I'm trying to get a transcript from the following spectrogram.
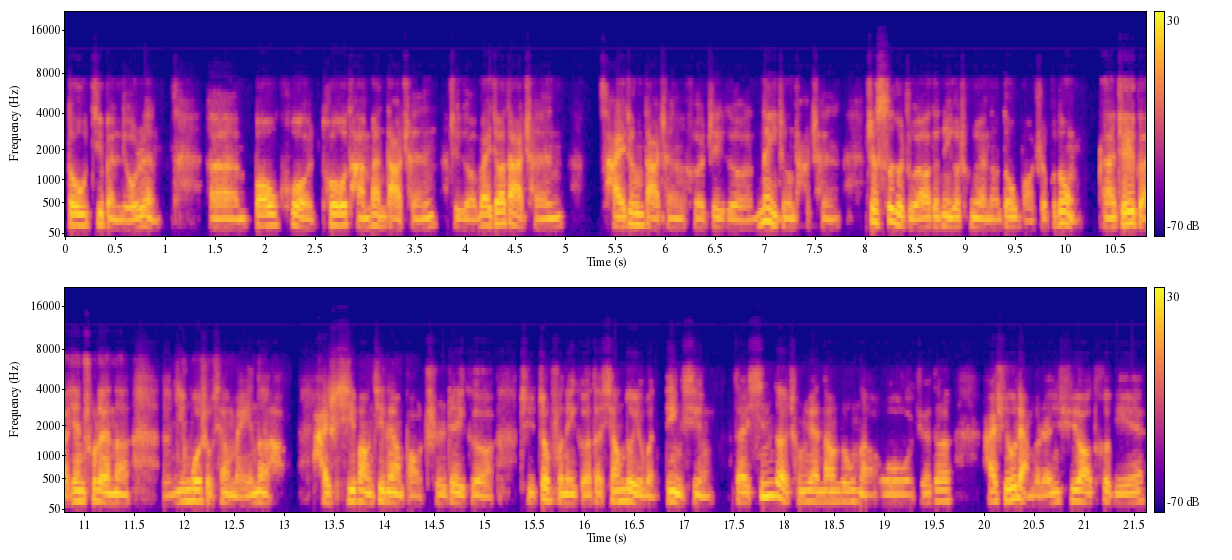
都基本留任，呃，包括脱欧谈判大臣、这个外交大臣、财政大臣和这个内政大臣这四个主要的内阁成员呢都保持不动。呃，这也表现出来呢，英国首相梅呢。还是希望尽量保持这个这政府内阁的相对稳定性。在新的成员当中呢，我我觉得还是有两个人需要特别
